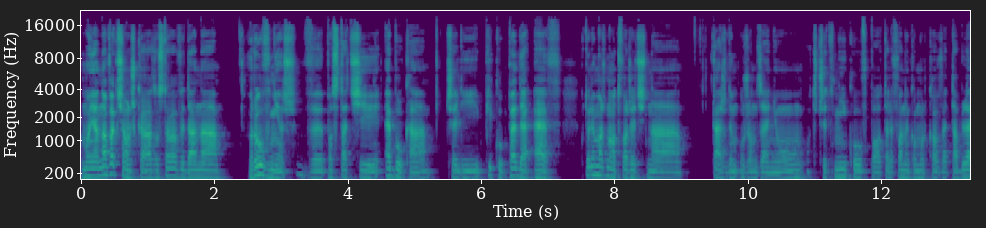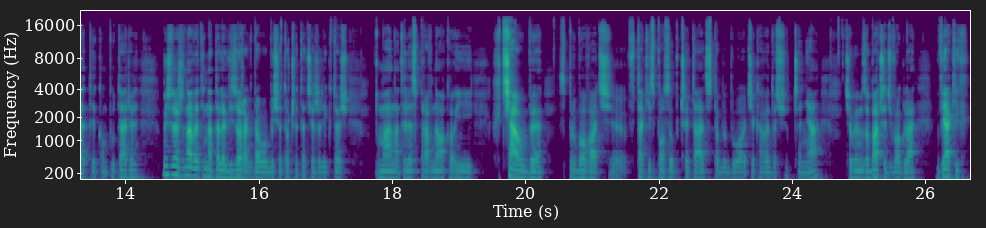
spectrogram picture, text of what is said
Moja nowa książka została wydana również w postaci e-booka, czyli pliku PDF, który można otworzyć na każdym urządzeniu, od czytników po telefony komórkowe, tablety, komputery. Myślę, że nawet i na telewizorach dałoby się to czytać, jeżeli ktoś ma na tyle sprawne oko i chciałby spróbować w taki sposób czytać. To by było ciekawe doświadczenie. Chciałbym zobaczyć w ogóle, w jakich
